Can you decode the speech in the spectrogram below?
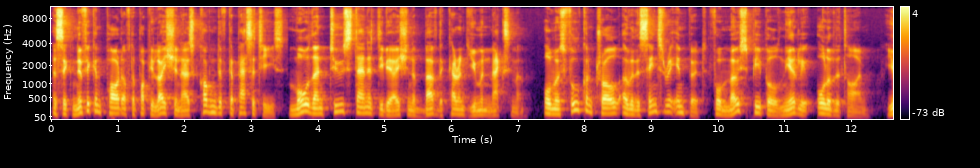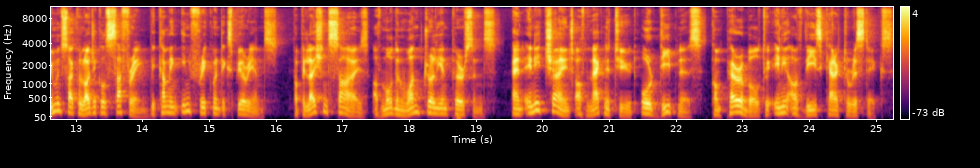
A significant part of the population has cognitive capacities more than two standard deviation above the current human maximum. Almost full control over the sensory input for most people nearly all of the time. Human psychological suffering becoming infrequent experience. Population size of more than 1 trillion persons. And any change of magnitude or deepness comparable to any of these characteristics.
